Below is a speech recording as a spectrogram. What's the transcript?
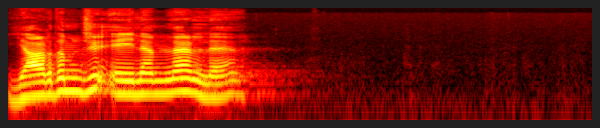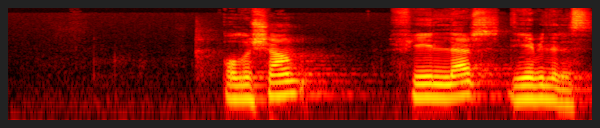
yardımcı eylemlerle oluşan fiiller diyebiliriz.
